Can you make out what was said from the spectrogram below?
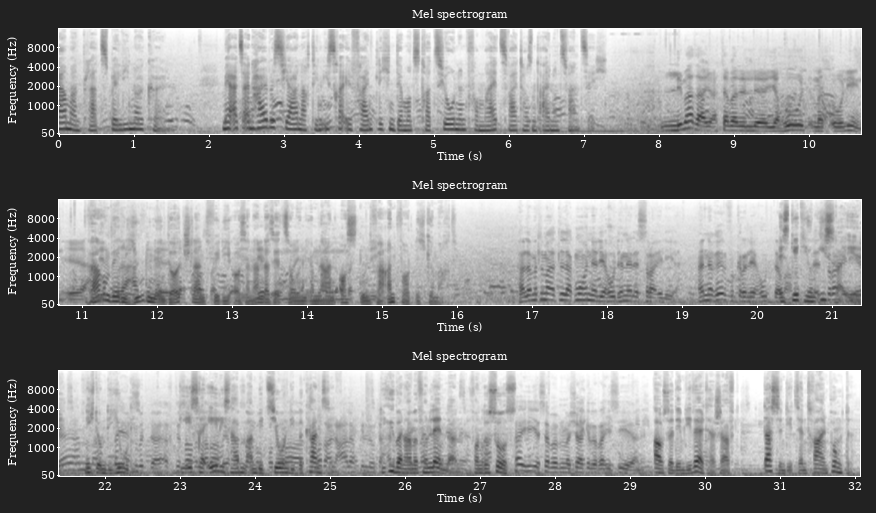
Hermannplatz, Berlin-Neukölln. Mehr als ein halbes Jahr nach den israelfeindlichen Demonstrationen vom Mai 2021. Warum werden Juden in Deutschland für die Auseinandersetzungen im Nahen Osten verantwortlich gemacht? Es geht hier um Israel, nicht um die Juden. Die Israelis haben Ambitionen, die bekannt sind. Die Übernahme von Ländern, von Ressourcen. Außerdem die Weltherrschaft. Das sind die zentralen Punkte.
